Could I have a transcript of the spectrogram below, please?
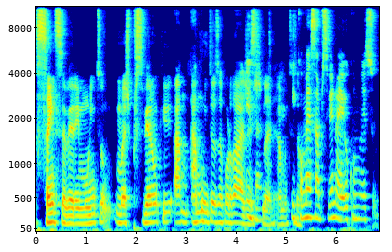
sem saberem muito, mas perceberam que há, há muitas abordagens. Exato. É? há muitas E começam a perceber, não é? Eu começo.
